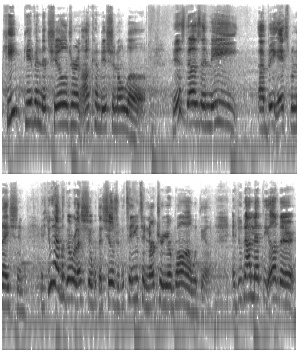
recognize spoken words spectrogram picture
Keep giving the children unconditional love. This doesn't need a big explanation. If you have a good relationship with the children, continue to nurture your bond with them. And do not let the other,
